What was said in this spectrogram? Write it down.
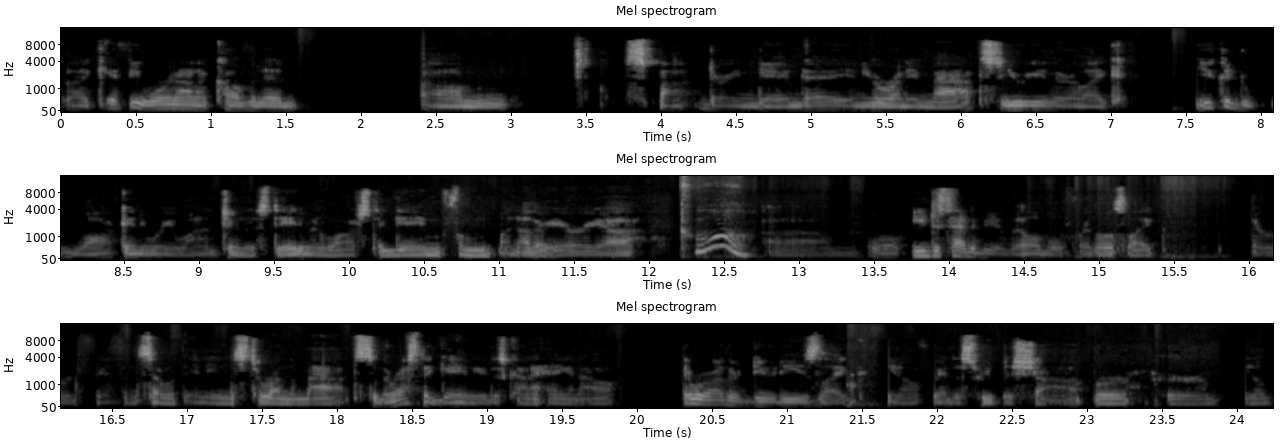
like if you weren't on a coveted um spot during game day and you were running mats you either like you could walk anywhere you wanted to in the stadium and watch the game from another area cool. um, or you just had to be available for those like third, fifth, and seventh innings to run the mats. So the rest of the game, you're just kind of hanging out. There were other duties like you know if we had to sweep the shop or or you know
